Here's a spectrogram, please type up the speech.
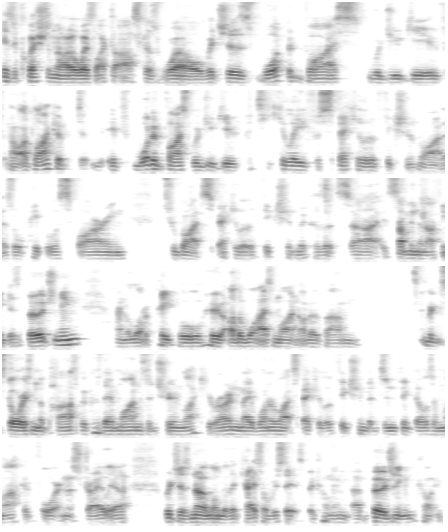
is a question that I always like to ask as well, which is what advice would you give? And I'd like it to, if what advice would you give, particularly for speculative fiction writers or people aspiring to write speculative fiction, because it's uh, it's something that I think is burgeoning, and a lot of people who otherwise might not have um, written stories in the past because their mind is attuned like your own they want to write speculative fiction but didn't think there was a market for it in Australia, which is no longer the case. Obviously, it's becoming uh, burgeoning and becoming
